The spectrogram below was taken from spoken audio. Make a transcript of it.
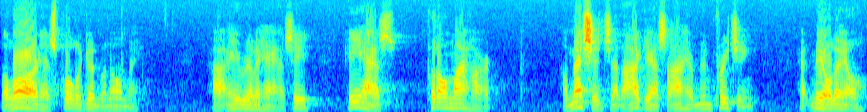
the Lord has pulled a good one on me. Uh, he really has. He, he has put on my heart a message that I guess I have been preaching at Milldale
